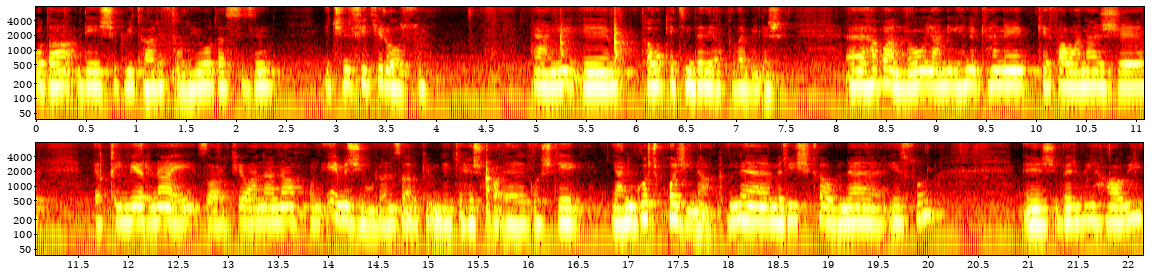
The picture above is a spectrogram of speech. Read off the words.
o da değişik bir tarif oluyor. O da sizin için fikir olsun. Yani e, tavuk etinde de yapılabilir. E, havanlo yani hani hani kefavanaj قیمیر نای زارکی و انا ناخون ام جیولون زارکی میگه که هش گوشتی یعنی گوشت خوشی ناک نه مریشکا و نه ایسول جبروی هاوی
